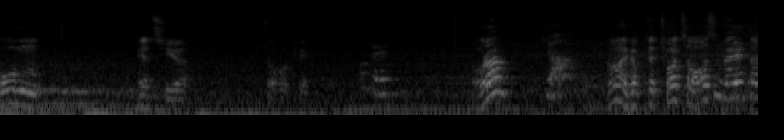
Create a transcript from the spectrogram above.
Oben. Jetzt hier. Ist doch okay. Okay. Oder? Ja? Oh, ich habe das Tor zur Außenwelt da.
